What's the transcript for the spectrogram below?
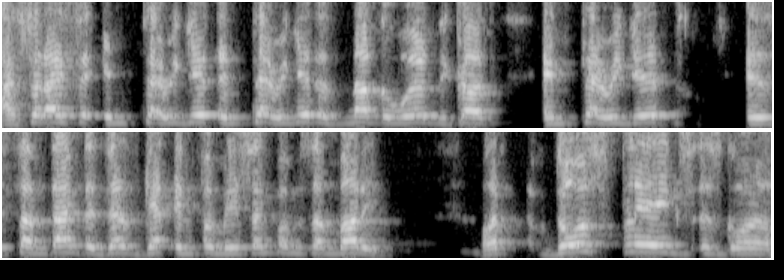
uh, should I say interrogate? Interrogate is not the word because interrogate is sometimes to just get information from somebody. But those plagues is gonna,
